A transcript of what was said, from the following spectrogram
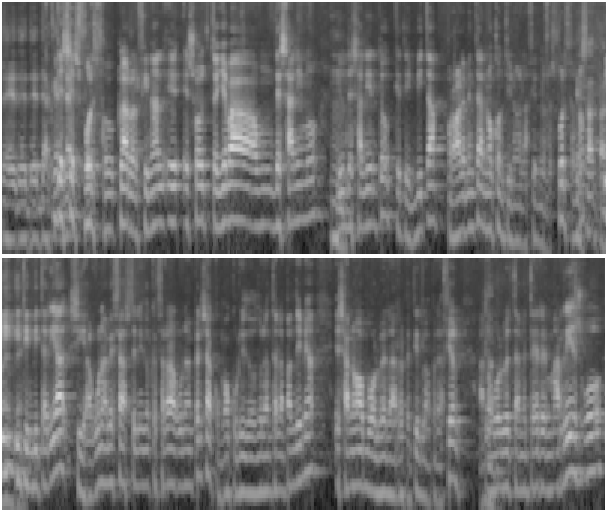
de, ese esfuerzo. Claro, al final eh, eso te lleva a un desánimo y un mm. desaliento que te invita probablemente a no continuar haciendo el esfuerzo. Y, te invitaría, si alguna vez has tenido que cerrar alguna empresa, como ha ocurrido durante la pandemia, es a no volver a repetir la operación, a no volverte a meter en más riesgo,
